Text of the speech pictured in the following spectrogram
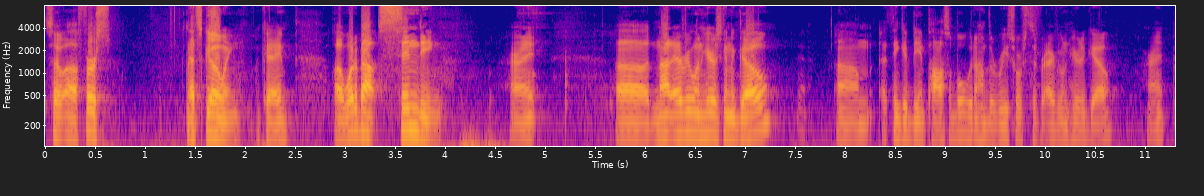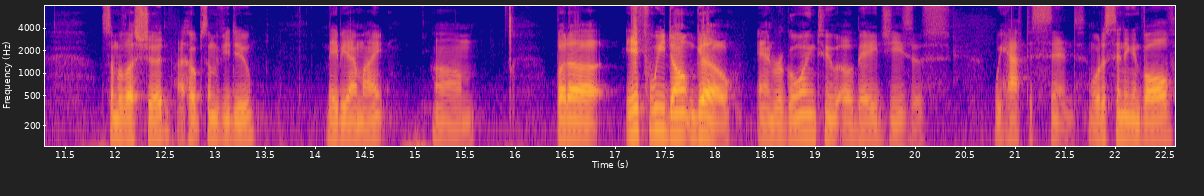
So, uh, first, that's going, okay? Uh, what about sending? All right. Uh, not everyone here is going to go. Um, I think it'd be impossible. We don't have the resources for everyone here to go. All right. Some of us should. I hope some of you do. Maybe I might. Um, but uh, if we don't go and we're going to obey Jesus, we have to send. What does sending involve?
